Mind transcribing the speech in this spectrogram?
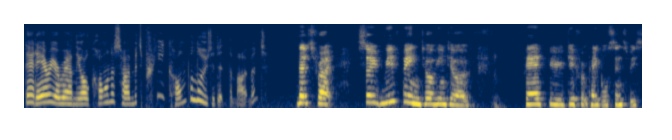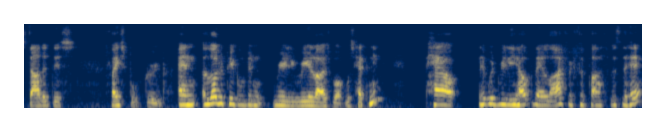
that area around the old colonist home. It's pretty convoluted at the moment. That's right. So we've been talking to a fair few different people since we started this Facebook group, and a lot of people didn't really realise what was happening, how it would really help their life if the path was there.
